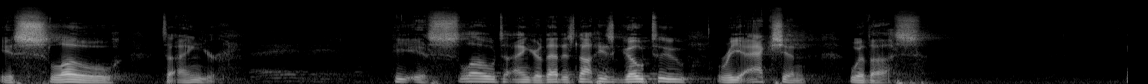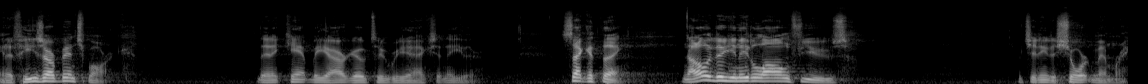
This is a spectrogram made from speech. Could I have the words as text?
is slow to anger. He is slow to anger. That is not his go to reaction with us. And if he's our benchmark, then it can't be our go to reaction either. Second thing, not only do you need a long fuse, but you need a short memory.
